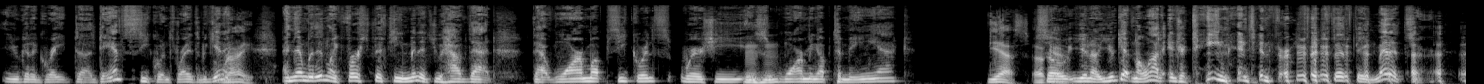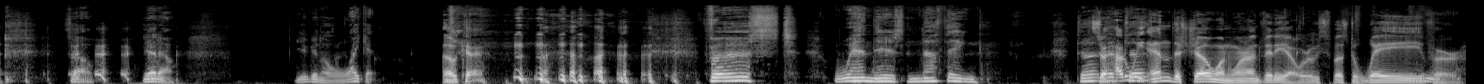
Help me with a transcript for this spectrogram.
you get a great uh, dance sequence right at the beginning. Right. And then within like first 15 minutes, you have that, that warm up sequence where she is warming up to Maniac. yes. Okay. So, you know, you're getting a lot of entertainment in the first 15 minutes, sir. So, you know, you're going to like it. okay. First, when there's nothing. So how do we Da-da-da. end the show when we're on video? Are we supposed to wave or?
